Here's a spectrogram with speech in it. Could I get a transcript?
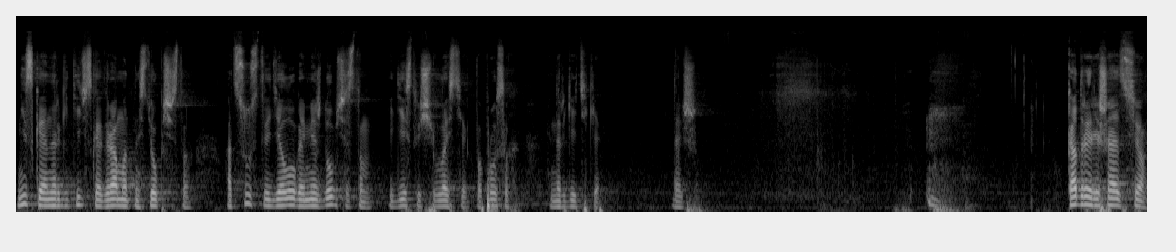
низкая энергетическая грамотность общества, отсутствие диалога между обществом и действующей властью в вопросах энергетики. Дальше. Кадры решают все.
